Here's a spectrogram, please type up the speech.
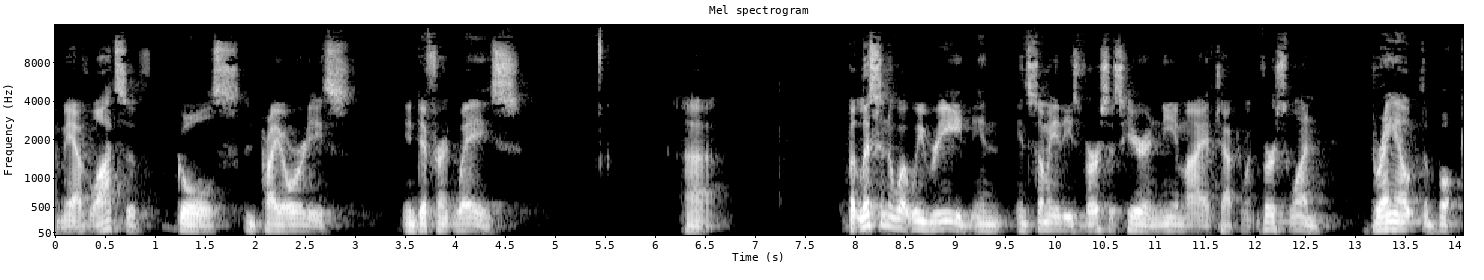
may have lots of goals and priorities in different ways. Uh, but listen to what we read in, in so many of these verses here in Nehemiah chapter 1. Verse 1 Bring out the book.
